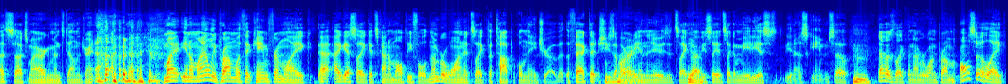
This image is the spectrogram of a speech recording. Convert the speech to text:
that sucks. My argument's down the drain. my, you know, my only problem with it came from like, I guess like it's kind of multifold. Number one, it's like the topical nature of it. The fact that she's already in the news. It's like Yeah. obviously it's like a media, you know, scheme. So Mhm. that was like the number one problem. Also, like,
